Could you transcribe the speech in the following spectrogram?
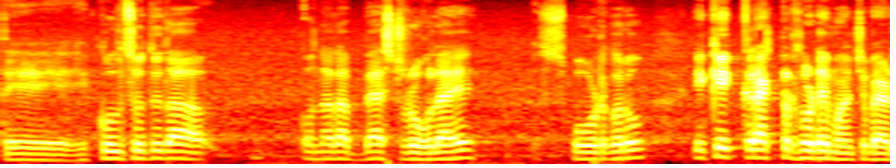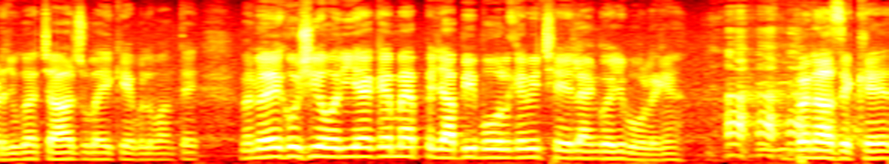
ਤੇ ਕੁਲ ਦਾ ਉਹਨਾਂ ਦਾ ਬੈਸਟ ਰੋਲ ਹੈ ਇਹ ਸਪੋਰਟ ਕਰੋ। ਇੱਕ ਇੱਕ ਕਰੈਕਟਰ ਤੁਹਾਡੇ ਮਨ 'ਚ ਬੈਠ ਜਾਊਗਾ 4 ਜੁਲਾਈ ਕੇਬਲ 1 ਤੇ। ਮੈਨੂੰ ਇਹ ਖੁਸ਼ੀ ਹੋ ਰਹੀ ਹੈ ਕਿ ਮੈਂ ਪੰਜਾਬੀ ਬੋਲ ਕੇ ਵੀ 6 ਲੈਂਗੁਏਜ ਬੋਲ ਗਿਆ। ਬਣਾ ਸਿੱਖੇ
